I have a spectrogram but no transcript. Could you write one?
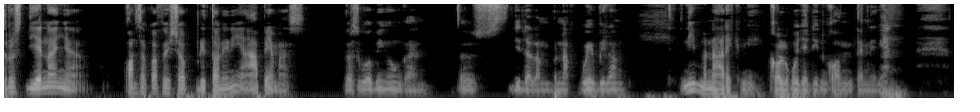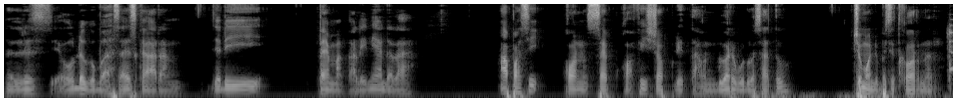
Terus dia nanya, konsep coffee shop di tahun ini apa ya mas? Terus gue bingung kan. Terus di dalam benak gue bilang, ini menarik nih kalau gue jadiin konten ya kan. Nah, terus ya udah gue bahas aja sekarang. Jadi tema kali ini adalah apa sih konsep coffee shop di tahun 2021? Cuma di Basit Corner.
